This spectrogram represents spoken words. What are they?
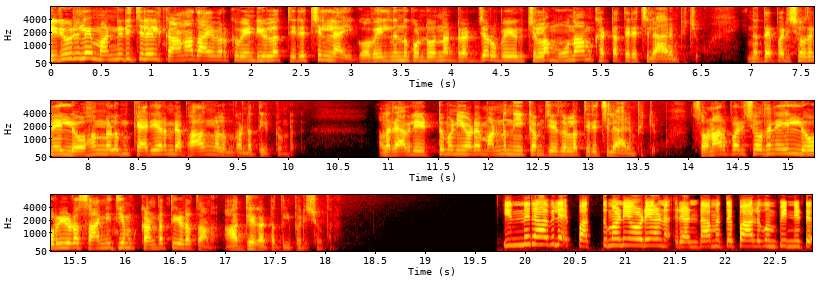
ഷിരൂരിലെ മണ്ണിടിച്ചിലിൽ കാണാതായവർക്ക് വേണ്ടിയുള്ള തിരച്ചിലിനായി ഗോവയിൽ നിന്ന് കൊണ്ടുവന്ന ഡ്രഡ്ജർ ഉപയോഗിച്ചുള്ള മൂന്നാം ഘട്ട തിരച്ചിൽ ആരംഭിച്ചു. ഇന്നത്തെ പരിശോധനയിൽ ലോഹങ്ങളും കാരിയറിന്റെ ഭാഗങ്ങളും കണ്ടെത്തിയിട്ടുണ്ട്. നാളെ രാവിലെ എട്ട് മണിയോടെ മണ്ണ് നീക്കം ചെയ്തുള്ള തിരച്ചിൽ ആരംഭിക്കും. സോണാർ പരിശോധനയിൽ ലോറിയുടെ സാന്നിധ്യം കണ്ടെത്തിയിടത്താണ് ആദ്യഘട്ടത്തിൽ പരിശോധന. ഇന്ന് രാവിലെ പത്ത് മണിയോടെയാണ് രണ്ടാമത്തെ പാലവും പിന്നിട്ട്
